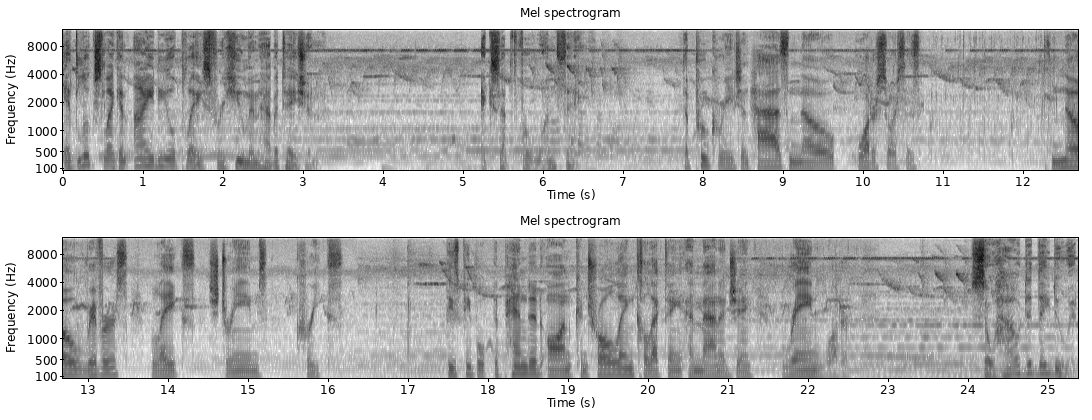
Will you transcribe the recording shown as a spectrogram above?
It looks like an ideal place for human habitation. Except for one thing. The Puuc region has no water sources. No rivers, lakes, streams, creeks. These people depended on controlling, collecting, and managing rainwater. So how did they do it?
